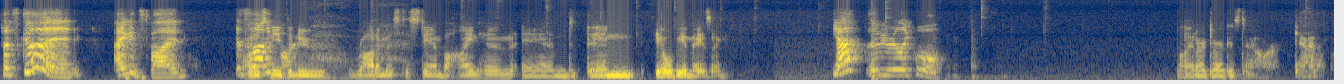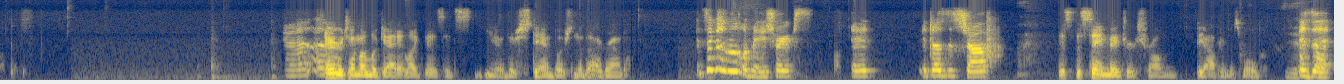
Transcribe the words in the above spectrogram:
That's good. I think it's fun. It's I a lot just need fun. the new Rodimus to stand behind him, and then it will be amazing. Yeah, that'd be really cool. Light our darkest hour. God, I love this. Yeah, Every time I look at it like this, it's you know there's Stan Bush in the background. it's like a good little matrix. It it does its job. It's the same Matrix from the Optimus mold. Yeah. Is it?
